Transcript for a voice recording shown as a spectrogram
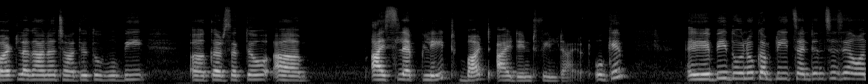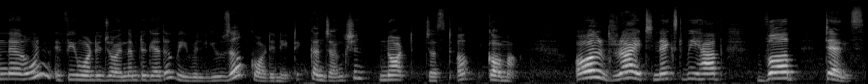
बट लगाना चाहते हो तो वो भी uh, कर सकते हो। I slept late but I didn't feel tired okay ये भी दोनों कंप्लीट सेंटेंसेस है on their own if you want to join them together we will use a coordinating conjunction not just a comma all right next we have verb tense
